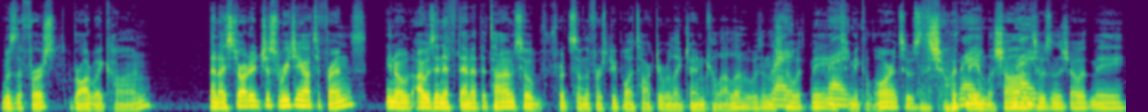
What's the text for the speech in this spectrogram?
was the first Broadway con, and I started just reaching out to friends. You know, I was in If Then at the time, so for some of the first people I talked to were like Jenn Colella, who was in the Right, show with me, right. and Tamika Lawrence, who was in the show with me, and LaChanze, right. who was in the show with me,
